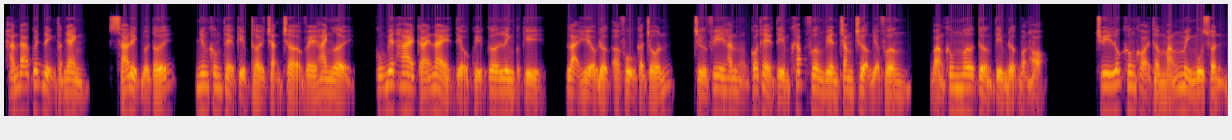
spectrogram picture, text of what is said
Hắn đã quyết định thật nhanh, xá địch đổi tới, nhưng không thể kịp thời chặn trở về hai người, cũng biết hai cái này tiểu quỷ cơ linh cực kỳ, lại hiểu được ở phụ cận trốn, trừ phi hắn có thể tìm khắp phương viên trăm trượng địa phương, bằng không mơ tưởng tìm được bọn họ. Truy lúc không khỏi thầm mắng mình ngu xuẩn,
